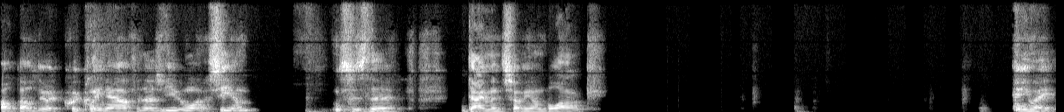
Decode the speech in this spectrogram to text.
I'll, I'll do it quickly now for those of you who want to see them. This is the Diamond Sauvignon Blanc. Anyway,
